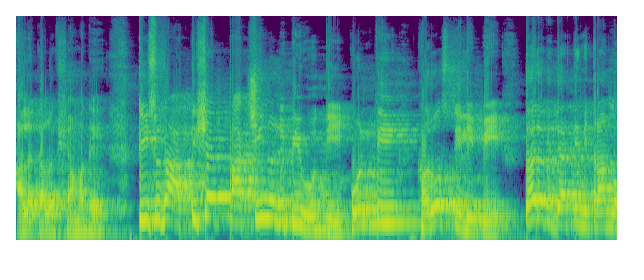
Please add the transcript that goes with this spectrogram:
आलं का लक्षामध्ये? ती सुद्धा अतिशय प्राचीन लिपी होती. कोणती? खरोष्टी लिपी. तर विद्यार्थी मित्रांनो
